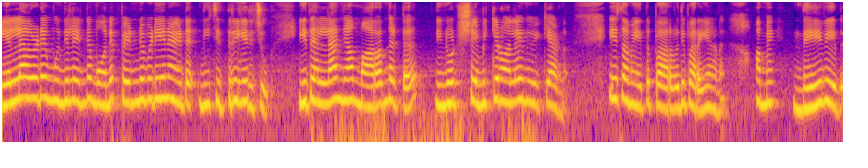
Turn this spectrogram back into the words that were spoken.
എല്ലാവരുടെയും മുന്നിൽ എന്റെ മോനെ പെണ്ണുപിടിയനായിട്ട് നീ ചിത്രീകരിച്ചു. ഇതെല്ലാം ഞാൻ മറന്നിട്ട് നിന്നോട് ക്ഷമിക്കണമല്ലേ എന്ന് ചോദിക്കുകയാണ്. ഈ സമയത്ത് പാർവതി പറയാണ് അമ്മേ ദയവേത്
